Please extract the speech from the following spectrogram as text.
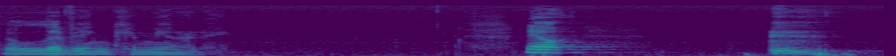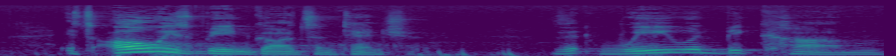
the living community. Now, it's always been God's intention that we would become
